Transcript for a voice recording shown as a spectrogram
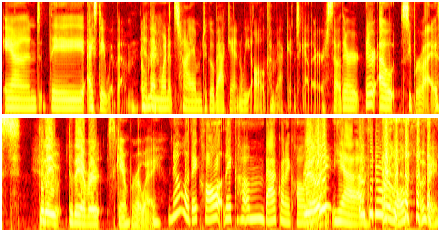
and they I stay with them, and then when it's time to go back in, we all come back in together. So they're they're out supervised. Do they do they ever scamper away? No, they call. They come back when I call. Really? Them. Yeah, That's adorable. okay.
